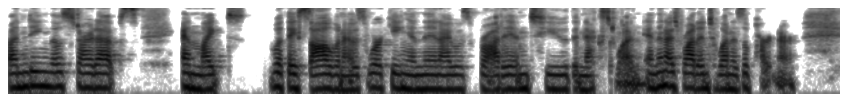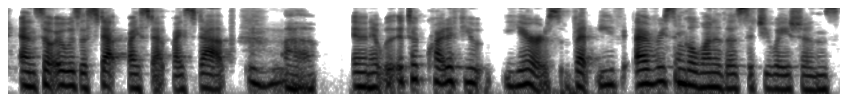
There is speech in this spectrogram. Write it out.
funding those startups and liked what they saw when I was working. And then I was brought into the next one. And then I was brought into one as a partner. And so it was a step by step by step. Mm-hmm. Uh, and it, it took quite a few years, but every single one of those situations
